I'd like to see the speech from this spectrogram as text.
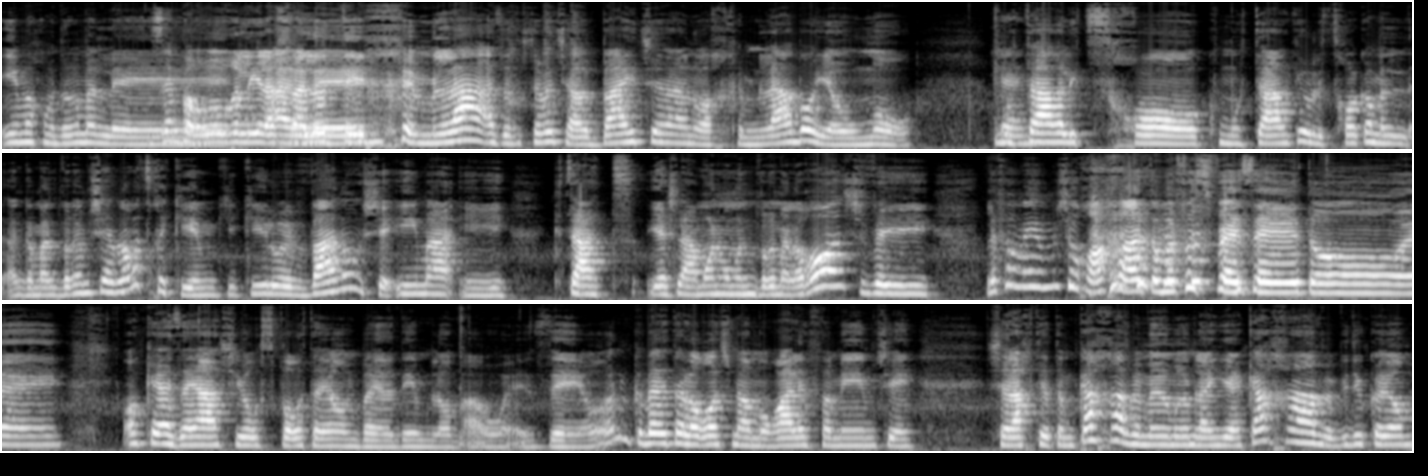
אם אנחנו מדברים על... אה, זה ברור לי על, אה, לחלוטין. חמלה, אז אני חושבת שהבית שלנו, החמלה בו היא ההומור. כן. מותר לצחוק, מותר כאילו לצחוק גם על, גם על דברים שהם לא מצחיקים, כי כאילו הבנו שאימא היא קצת, יש לה המון המון דברים על הראש, והיא לפעמים שוכחת או מפספסת, או... אה, אוקיי, אז היה שיעור ספורט היום והילדים לא באו אה, זה, או אני מקבלת על הראש מהמורה לפעמים ששלחתי אותם ככה, והם היו אומרים להגיע ככה, ובדיוק היום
